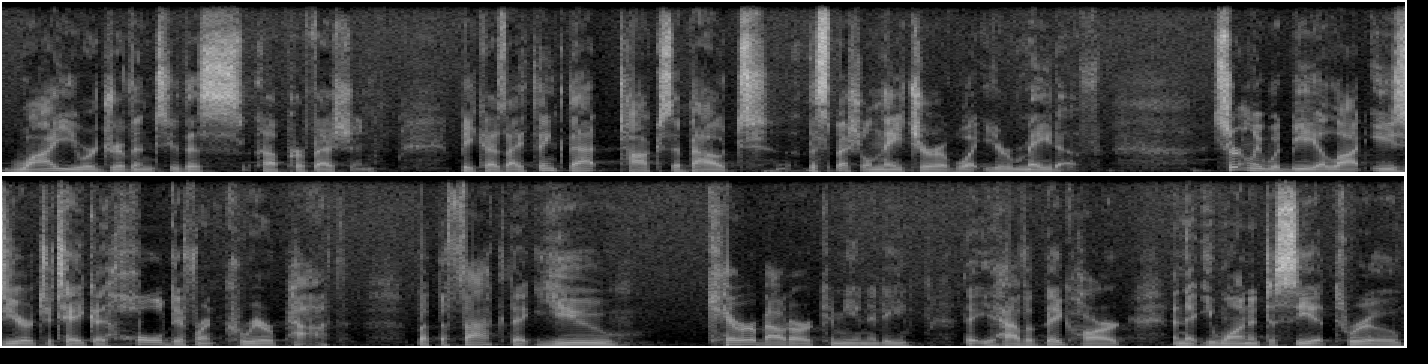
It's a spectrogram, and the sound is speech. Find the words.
why you were driven to this uh, profession, because I think that talks about the special nature of what you're made of. Certainly would be a lot easier to take a whole different career path but the fact that you care about our community, that you have a big heart, and that you wanted to see it through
